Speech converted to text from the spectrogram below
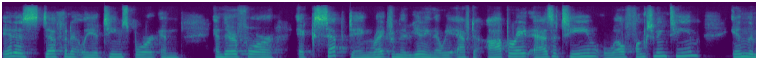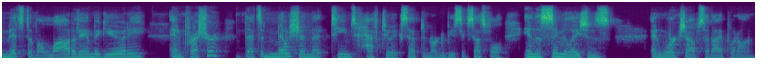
it is definitely a team sport and and therefore accepting right from the beginning that we have to operate as a team well functioning team in the midst of a lot of ambiguity and pressure, that's a notion that teams have to accept in order to be successful in the simulations and workshops that I put on.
